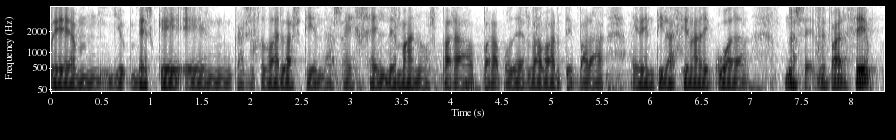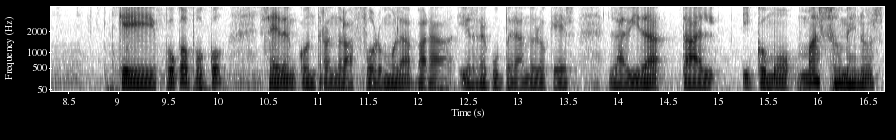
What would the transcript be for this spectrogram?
Em, ves que en casi todas las tiendas hay gel de manos para, para poder lavarte, para hay ventilación adecuada. No sé, me parece que poco a poco se ha ido encontrando la fórmula para ir recuperando lo que es la vida tal y como más o menos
